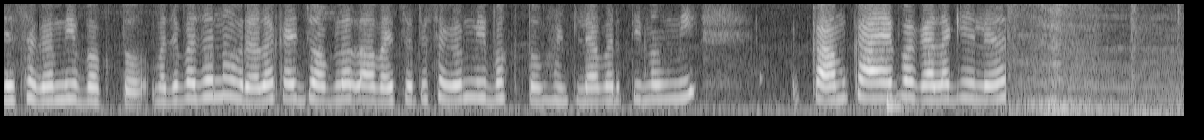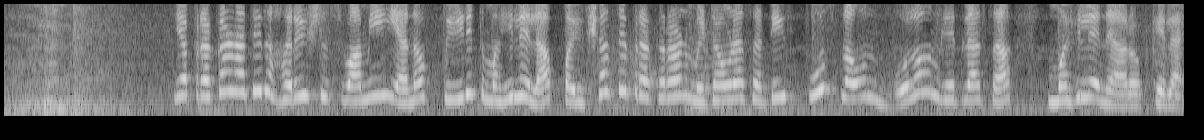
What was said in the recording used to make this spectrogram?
ते सगळं मी बघतो. म्हणजे माझ्या नवऱ्याला काही जॉबला लावायचं ते सगळं मी बघतो. म्हटल्यावरती मग मी काम काय बघायला गेले. या प्रकरणातील हरीश स्वामी यानं पीडित महिलेला पैशाचे प्रकरण मिटवण्यासाठी फूस लावून बोलावून घेतल्याचा महिलेने आरोप केलाय.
